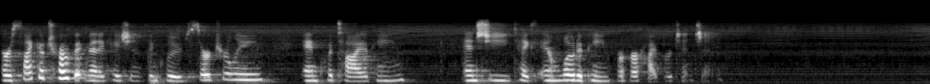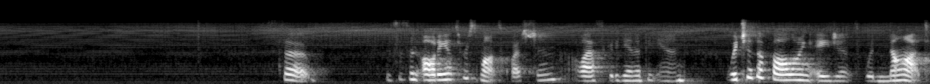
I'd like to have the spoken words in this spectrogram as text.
Her psychotropic medications include sertraline and quetiapine, and she takes amlodipine for her hypertension. So, this is an audience response question. I'll ask it again at the end. Which of the following agents would not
